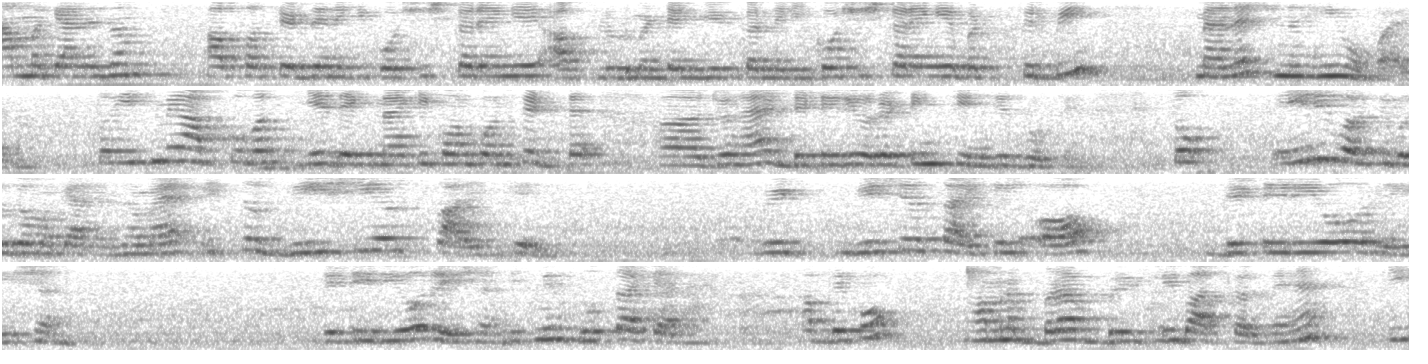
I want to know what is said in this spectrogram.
अब मैकेनिज्म आप फ़र्स्ट एड देने की कोशिश करेंगे, आप फ्लूड मेंटेन करने की कोशिश करेंगे बट फिर भी मैनेज नहीं हो पाएगा। तो इसमें आपको बस ये देखना है कि कौन कौन से जो है डिटेरियोरेटिंग चेंजेस होते हैं। तो इरिवर्सिबल जो मैकेनिज्म है it's a vicious cycle it's vicious cycle of deterioration deterioration इसमें होता क्या है? अब देखो, हम ना बड़ा ब्रीफली बात करते हैं कि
